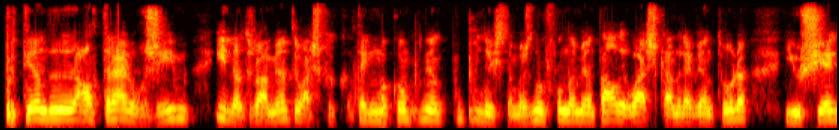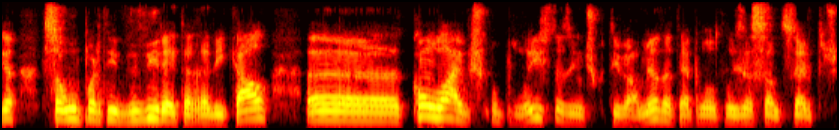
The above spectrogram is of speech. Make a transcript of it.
pretende alterar o regime e, naturalmente, eu acho que tem uma componente populista, mas no fundamental eu acho que André Ventura e o Chega são um partido de direita radical uh, com lives populistas, indiscutivelmente, até pela utilização de certos,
